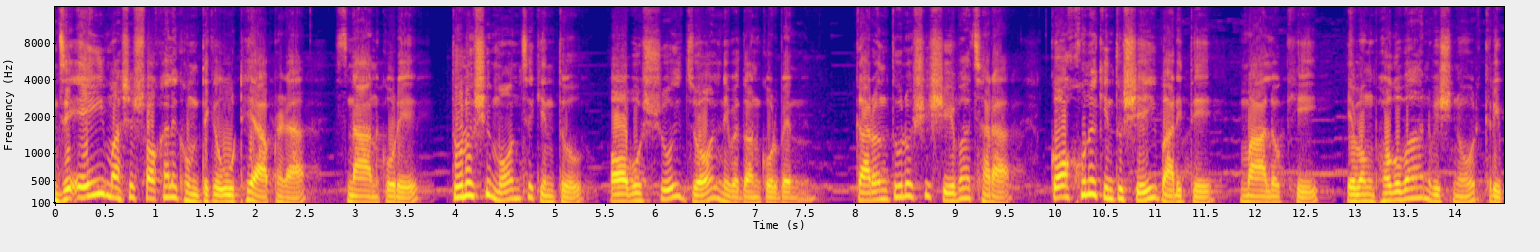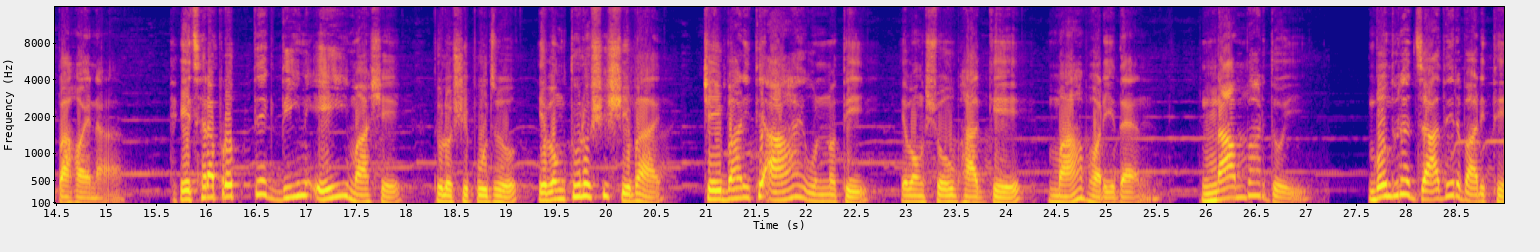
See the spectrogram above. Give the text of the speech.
যে এই মাসে সকালে ঘুম থেকে উঠে আপনারা স্নান করে তুলসী মঞ্চে কিন্তু অবশ্যই জল নিবেদন করবেন। কারণ তুলসী সেবা ছাড়া কখনো কিন্তু সেই বাড়িতে মা লক্ষ্মী এবং ভগবান বিষ্ণুর কৃপা হয় না। এছাড়া প্রত্যেক দিন এই মাসে তুলসী পুজো এবং তুলসী সেবায় সেই বাড়িতে আয় উন্নতি এবং সৌভাগ্যে মা ভরিয়ে দেন। নাম্বার দুই। বন্ধুরা, যাদের বাড়িতে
